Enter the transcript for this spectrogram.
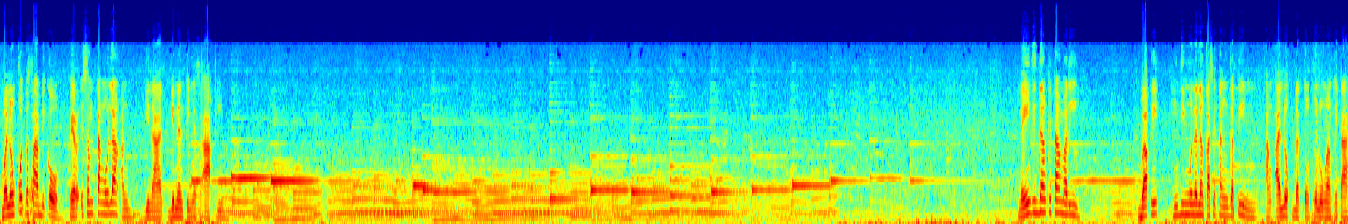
Malungkot na sabi ko, pero isang tango lang ang gina- ginanti niya sa akin. Naiintindihan kita, Marie. Bakit hindi mo na lang kasi tanggapin ang alok na tutulungan kita?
